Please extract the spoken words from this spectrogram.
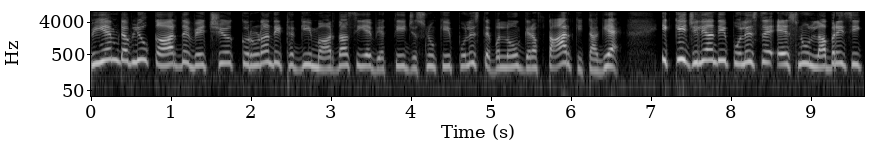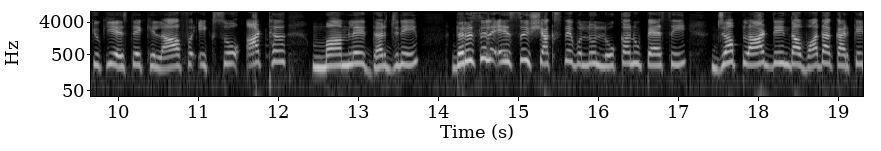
BMW ਕਾਰ ਦੇ ਵਿੱਚ ਕਰੋੜਾਂ ਦੀ ਠੱਗੀ ਮਾਰਦਾ ਸੀ ਇਹ ਵਿਅਕਤੀ ਜਿਸ ਨੂੰ ਕਿ ਪੁਲਿਸ ਦੇ ਵੱਲੋਂ ਗ੍ਰਿਫਤਾਰ ਕੀਤਾ ਗਿਆ ਹੈ। 21 ਜ਼ਿਲ੍ਹਿਆਂ ਦੀ ਪੁਲਿਸ ਇਸ ਨੂੰ ਲੱਭ ਰਹੀ ਸੀ ਕਿਉਂਕਿ ਇਸ ਦੇ ਖਿਲਾਫ 108 ਮਾਮਲੇ ਦਰਜ ਨੇ। ਦਰਅਸਲ, ਇਸ ਸ਼ਖਸ ਦੇ ਵੱਲੋਂ ਲੋਕਾਂ ਨੂੰ ਪੈਸੇ ਜਾਂ ਪਲਾਟ ਦੇਣ ਦਾ ਵਾਅਦਾ ਕਰਕੇ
